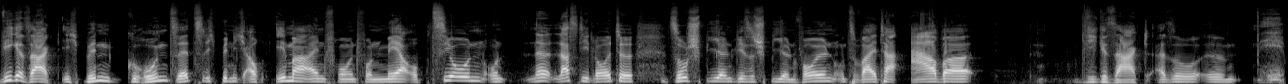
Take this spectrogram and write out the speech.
wie gesagt, ich bin grundsätzlich bin ich auch immer ein Freund von mehr Optionen und ne, lass die Leute so spielen, wie sie spielen wollen und so weiter. Aber wie gesagt, also ähm, nee,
